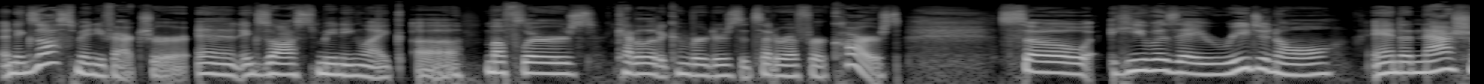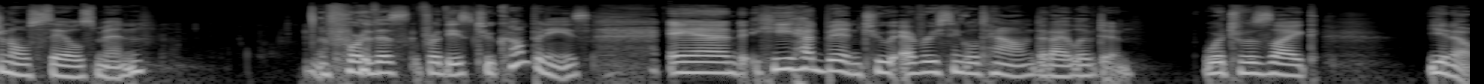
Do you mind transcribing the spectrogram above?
an exhaust manufacturer, and exhaust meaning like uh, mufflers, catalytic converters, etc., for cars. So he was a regional and a national salesman for this for these two companies, and he had been to every single town that I lived in, which was like, you know,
